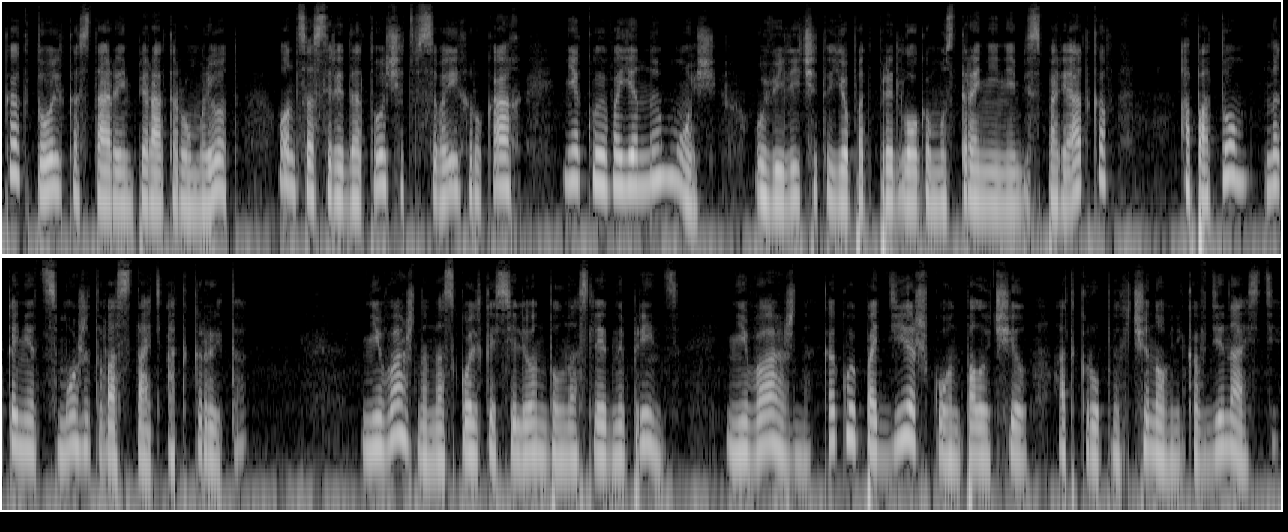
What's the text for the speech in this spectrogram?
Как только старый император умрет, он сосредоточит в своих руках некую военную мощь, увеличит ее под предлогом устранения беспорядков, а потом, наконец, сможет восстать открыто. Неважно, насколько силен был наследный принц, неважно, какую поддержку он получил от крупных чиновников династии.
